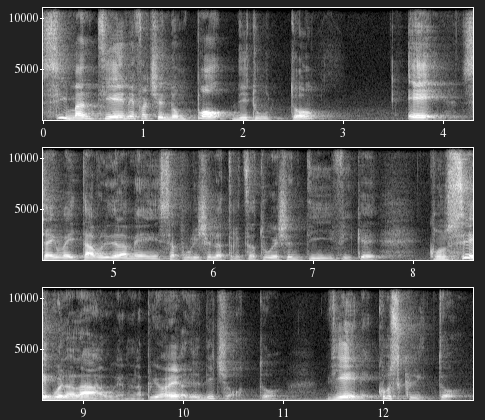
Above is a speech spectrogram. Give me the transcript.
Si mantiene facendo un po' di tutto e serve ai tavoli della mensa, pulisce le attrezzature scientifiche, consegue la laurea nella primavera del 18, viene coscritto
